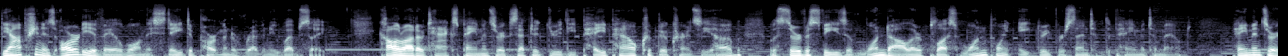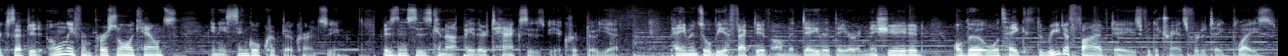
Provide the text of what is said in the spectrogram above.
The option is already available on the State Department of Revenue website. Colorado tax payments are accepted through the PayPal cryptocurrency hub with service fees of $1 plus 1.83% of the payment amount. Payments are accepted only from personal accounts in a single cryptocurrency. Businesses cannot pay their taxes via crypto yet. Payments will be effective on the day that they are initiated, although it will take three to five days for the transfer to take place.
